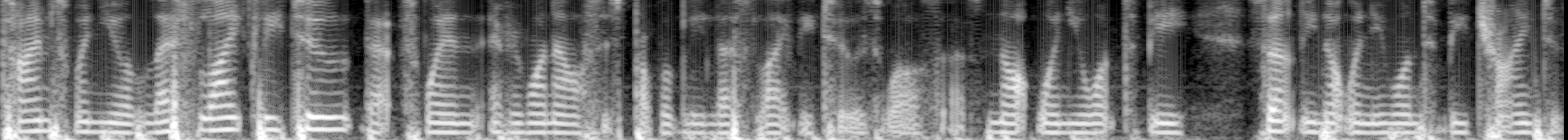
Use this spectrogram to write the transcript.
times when you're less likely to, that's when everyone else is probably less likely to as well. So that's not when you want to be, certainly not when you want to be trying to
